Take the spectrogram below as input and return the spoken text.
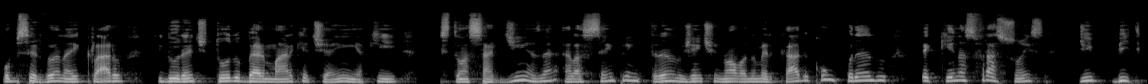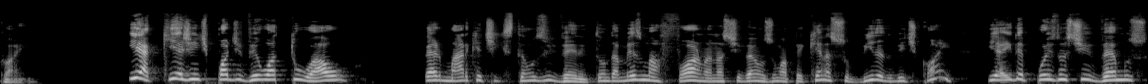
observando aí, claro, que durante todo o bear market aí, aqui estão as sardinhas, né? Elas sempre entrando gente nova no mercado e comprando pequenas frações de Bitcoin. E aqui a gente pode ver o atual bear market que estamos vivendo. Então, da mesma forma, nós tivemos uma pequena subida do Bitcoin e aí depois nós tivemos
